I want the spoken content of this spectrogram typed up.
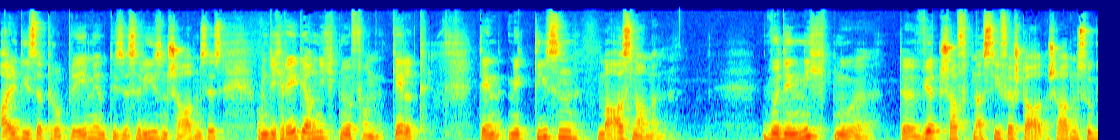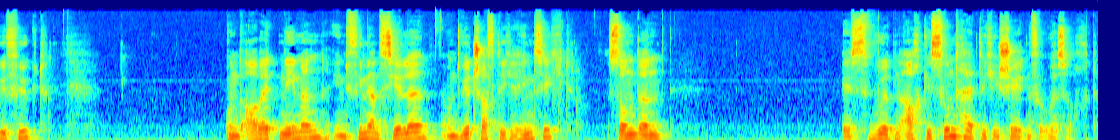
all dieser Probleme und dieses Riesenschadens ist? Und ich rede ja nicht nur von Geld. Denn mit diesen Maßnahmen wurde nicht nur der Wirtschaft massiver Schaden zugefügt und Arbeitnehmern in finanzieller und wirtschaftlicher Hinsicht, sondern es wurden auch gesundheitliche Schäden verursacht.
